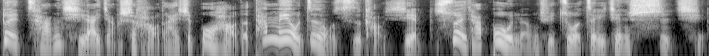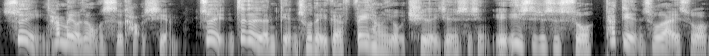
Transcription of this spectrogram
对长期来讲是好的还是不好的？他没有这种思考线，所以他不能去做这一件事情，所以他没有这种思考线。所以这个人点出的一个非常有趣的一件事情，也意思就是说，他点出来说，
